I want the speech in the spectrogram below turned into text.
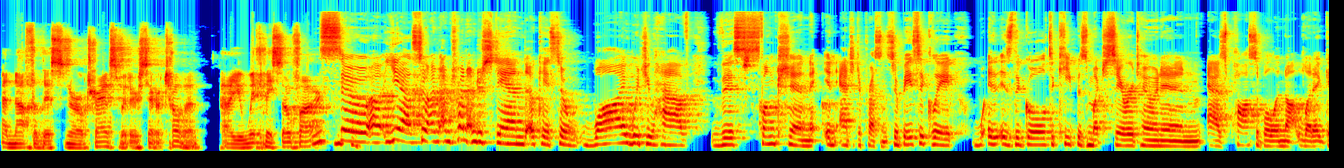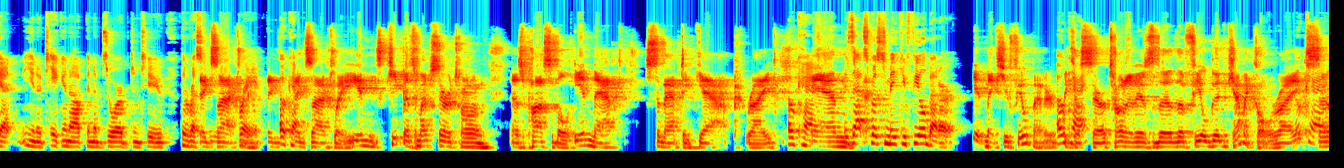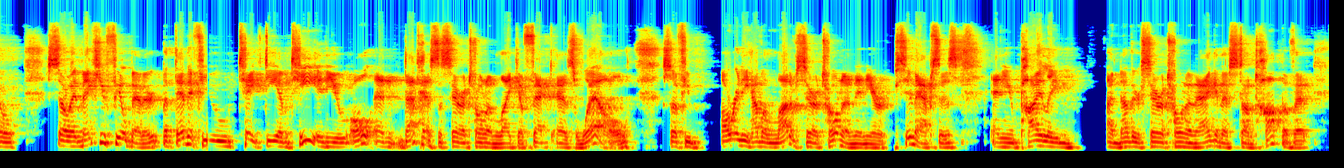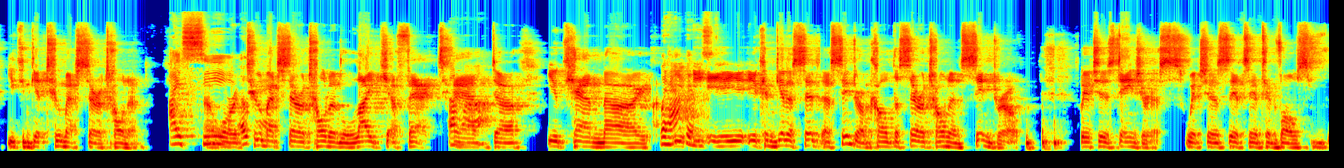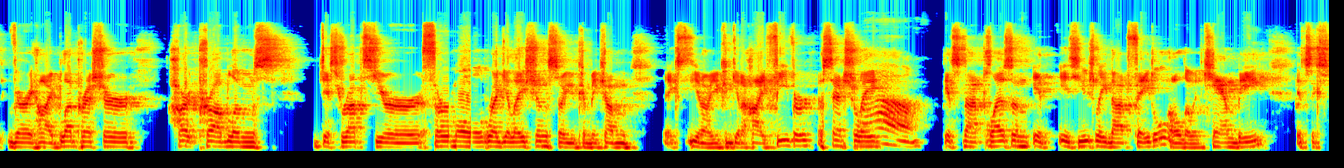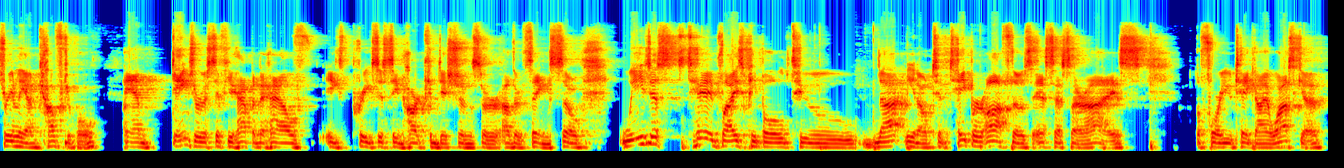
enough of this neurotransmitter, serotonin. Are you with me so far? So, uh, yeah, so I'm, I'm trying to understand okay, so why would you have this function in antidepressants? So, basically, is the goal to keep as much serotonin as possible and not let it get, you know, taken up and absorbed into the rest exactly. of the brain? Okay. Exactly. In, keep as much serotonin as possible in that synaptic gap, right? Okay. And is that supposed to make you feel better? It makes you feel better okay. because serotonin is the the feel good chemical, right? Okay. So so it makes you feel better, but then if you take DMT and you all and that has the serotonin like effect as well. So if you already have a lot of serotonin in your synapses and you're piling another serotonin agonist on top of it, you can get too much serotonin. I see. or okay. too much serotonin like effect. Uh-huh. And uh, you can. Uh, what happens? You, you, you can get a, a, syndrome called the serotonin syndrome, which is dangerous, which is it, it involves very high blood pressure, heart problems, disrupts your thermal regulation, so you can become. You know, you can get a high fever essentially. Wow it's not pleasant. It is usually not fatal, although it can be. It's extremely uncomfortable and dangerous if you happen to have pre existing heart conditions or other things. So we just advise people to not, you know, to taper off those SSRIs before you take ayahuasca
